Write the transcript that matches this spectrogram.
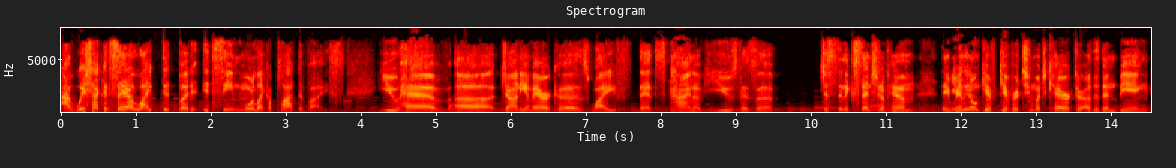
I wish I could say I liked it, but it, it seemed more like a plot device. You have uh, Johnny America's wife that's Mm-hmm. kind of used as a just an extension of him. They Yeah. really don't give give her too much character other than being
